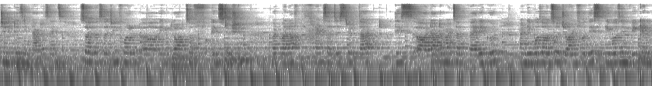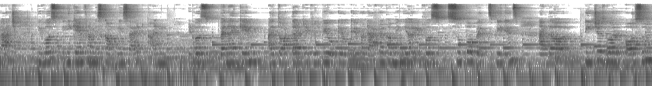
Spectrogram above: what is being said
opportunities in data science. So I was searching for uh, in lots of institution, but one of my friends suggested that these uh, DataMites are very good, and he was also joined for this. He was in weekend batch. He was he came from his company side and it was when I came, I thought that it will be okay, okay. But after coming here, it was superb experience, and the teachers were awesome.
